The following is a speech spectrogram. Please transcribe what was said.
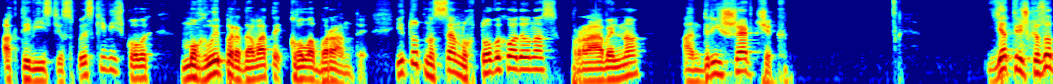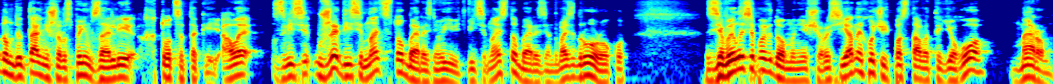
активістів, списки військових могли передавати колаборанти. І тут на сцену хто виходить у нас? Правильно, Андрій Шевчик. Я трішки згодом детальніше розповім взагалі, хто це такий. Але з вже 18 березня, уявіть, 18 березня 22 року з'явилося повідомлення, що росіяни хочуть поставити його мером.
